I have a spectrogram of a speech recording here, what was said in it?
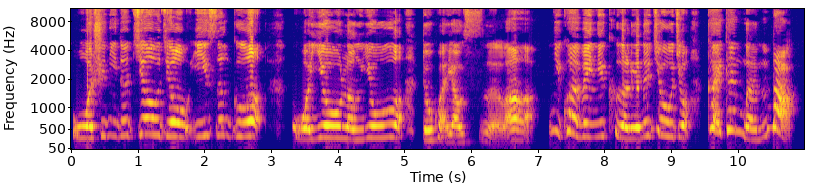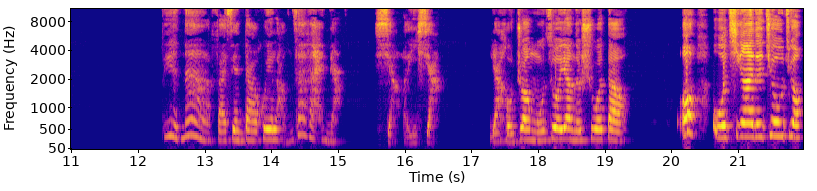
我是你的舅舅伊森格。我又冷又饿，都快要死了！你快为你可怜的舅舅开开门吧。列娜发现大灰狼在外面，想了一下，然后装模作样的说道：“哦，我亲爱的舅舅，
